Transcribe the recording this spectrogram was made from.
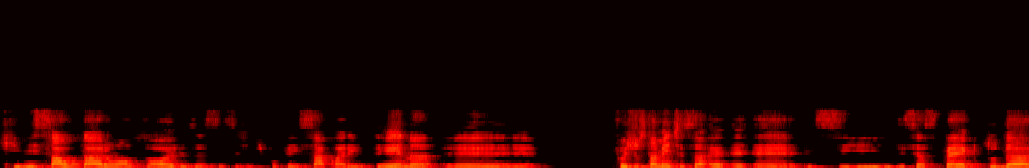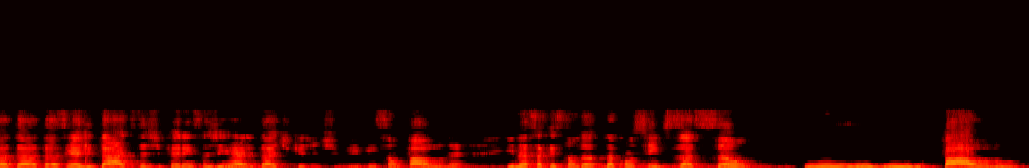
que me saltaram aos olhos, assim, se a gente for pensar a quarentena, é, foi justamente essa, é, é, é, esse, esse aspecto da, da, das realidades, das diferenças de realidade que a gente vive em São Paulo, né? E nessa questão da, da conscientização, o, o, o Paulo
